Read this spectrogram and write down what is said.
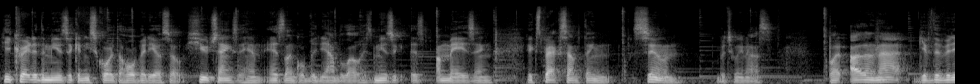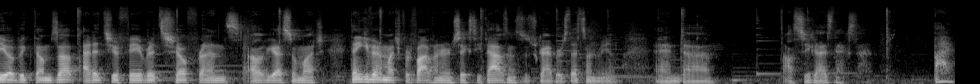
he created the music and he scored the whole video. So huge thanks to him. His link will be down below. His music is amazing. Expect something soon between us. But other than that, give the video a big thumbs up, add it to your favorites, show friends. I love you guys so much. Thank you very much for 560,000 subscribers. That's unreal. And uh, I'll see you guys next time. Bye.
